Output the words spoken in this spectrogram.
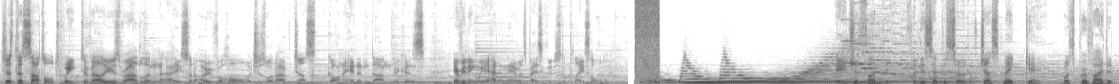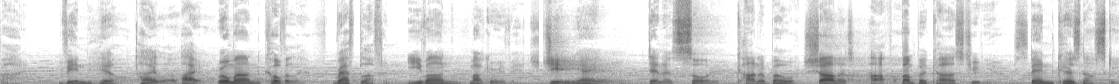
just a subtle tweak to values rather than a sort of overhaul, which is what I've just gone ahead and done because everything we had in there was basically just a placeholder. Major funding for this episode of Just Make Game was provided by Vin Hill, Tyler Heil, Roman Kovalev, Raf Bluffin, Ivan Makarevich, Jin Yang, Dennis Soy, Connor Bowen, Charlotte Harper, Bumper Car Studios, Ben Kersnovsky,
